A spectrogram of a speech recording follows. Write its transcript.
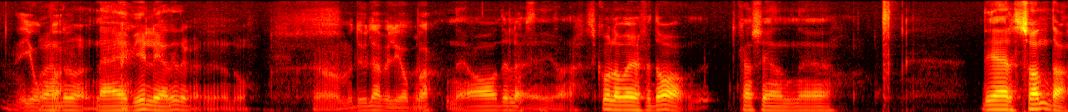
Vad Jobba? händer då? Nej, vi är lediga. Ja, men du lär väl jobba? Ja, det lär jag göra. Skål, vad är det för dag? Kanske en... Eh, det är söndag.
